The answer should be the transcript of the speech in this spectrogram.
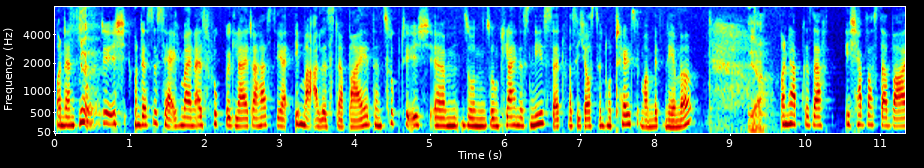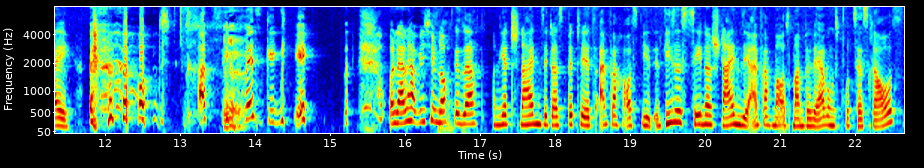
Und dann zuckte ja. ich, und das ist ja, ich meine, als Flugbegleiter hast du ja immer alles dabei. Dann zuckte ich ähm, so, ein, so ein kleines Nähset, was ich aus den Hotels immer mitnehme. Ja. Und habe gesagt, ich habe was dabei. und habe ihm mitgegeben. Und dann habe ich ihm noch gesagt, und jetzt schneiden Sie das bitte jetzt einfach aus, die, diese Szene schneiden Sie einfach mal aus meinem Bewerbungsprozess raus.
